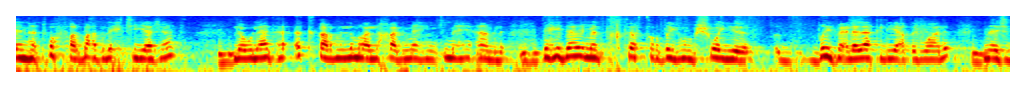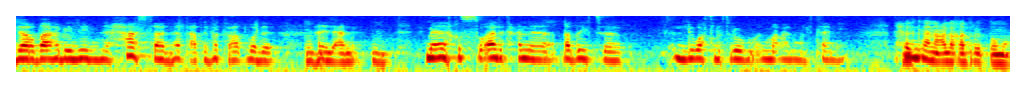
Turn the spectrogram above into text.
لأنها توفر بعض الاحتياجات لأولادها أكثر من المرأة اللي ما هي ما هي عاملة. هي دائما تختار ترضيهم شوي تضيف على ذاك اللي يعطي الوالد من أجل إرضاها بان حاسة إنها تعطي فترة أطول عن العمل. ما يخص سؤالك عن قضية اللي وصلت له المرأة الموريتانيه هل كان على قدر الطموح؟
